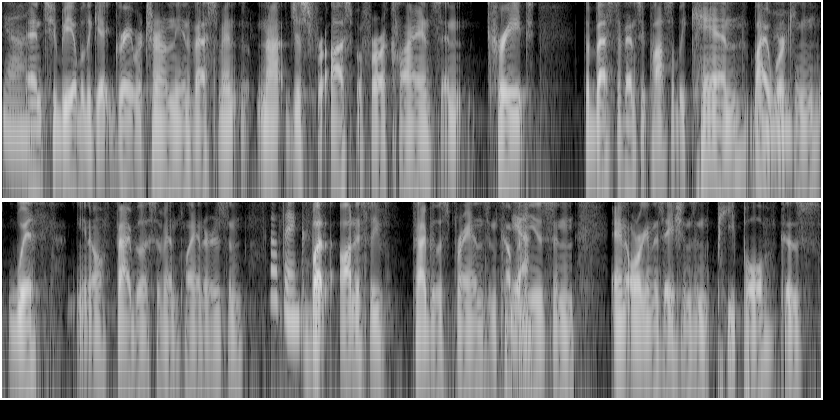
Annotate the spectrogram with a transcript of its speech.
Yeah. and to be able to get great return on the investment, not just for us, but for our clients, and create the best events we possibly can by Mm-hmm. working with you know fabulous event planners and oh, thanks. but honestly fabulous brands and companies and and organizations and people because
